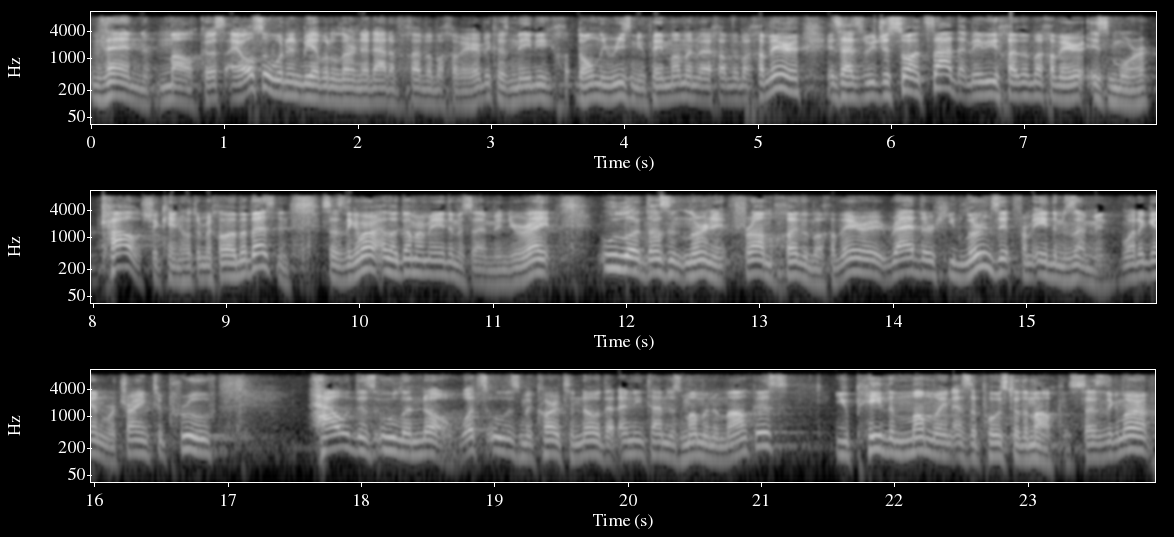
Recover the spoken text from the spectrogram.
than Malkus, I also wouldn't be able to learn it out of Chaviv B'Chaver because maybe the only reason you pay Mammon by Chaviv B'Chaver is, as we just saw at outside, that maybe Chaviv B'Chaver is more Kal. Shekain Hoter Mechal B'Bezdin. Says the Gemara, Ela Gamar Me'edem Zemin. You're right. Ula doesn't learn it from Chaviv B'Chaver, rather he learns it from Edom Zemin. What again, we're trying to prove how does Ula know? What's Ula's Makar to know that anytime there's Mammon and Malkus, you pay the mammon as opposed to the malchus. Says the Gemara.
